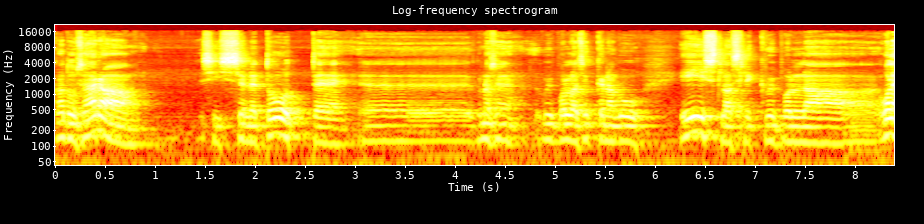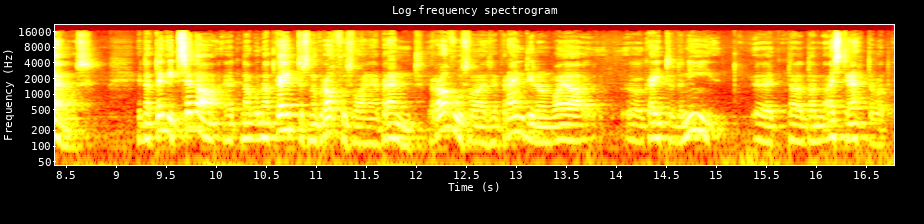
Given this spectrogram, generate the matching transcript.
kadus ära siis selle toote, äh, kuna see võib olla sihuke nagu eestlaslik võib-olla olemus. Et nad tegid seda, et nagu nad käitusid nagu rahvusvaheline bränd, rahvusvahelisel brändil on vaja käituda nii, et nad on hästi nähtavad.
